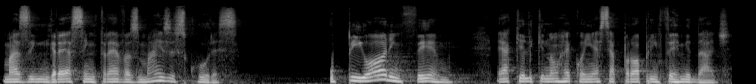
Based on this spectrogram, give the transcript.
mas ingressa em trevas mais escuras. O pior enfermo é aquele que não reconhece a própria enfermidade.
